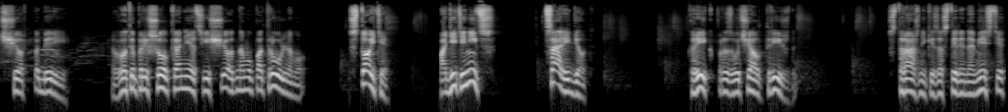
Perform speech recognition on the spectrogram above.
Черт побери! Вот и пришел конец еще одному патрульному. «Стойте! Подите ниц! Царь идет!» Крик прозвучал трижды. Стражники застыли на месте,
